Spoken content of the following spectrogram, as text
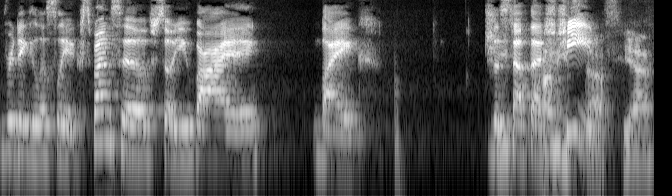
ridiculously expensive, so you buy like The stuff that's cheap. Stuff. Yeah.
